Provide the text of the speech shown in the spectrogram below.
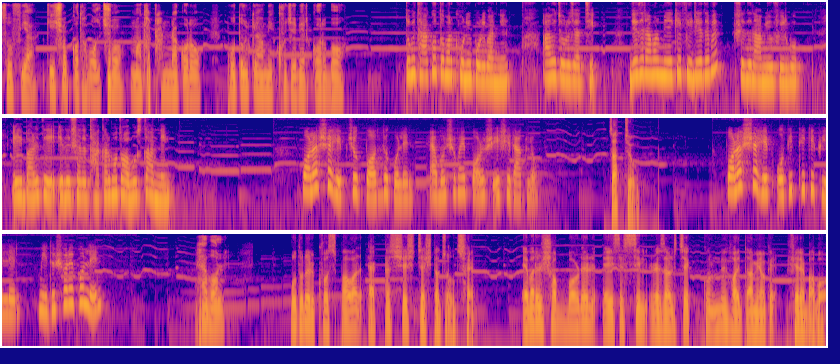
সুফিয়া কি সব কথা বলছো? মাথা ঠান্ডা করো। পুতুলকে আমি খুঁজে বের করব। তুমি থাকো তোমার খুনি পরিবার নিয়ে। আমি চলে যাচ্ছি। যেদিন আমার মেয়েকে ফিরিয়ে দেবে সেদিন আমিও ফিরবো। এই বাড়িতে এদের সাথে থাকার মতো অবস্থা আর নেই। পলাশ সাহেব চোখ বন্ধ করলেন। এমন সময় পরশ এসে ডাকল। চাচ্ছ পলাশ সাহেব অতীত থেকে ফিরলেন। মৃদুস্বরে বললেন হ্যাঁ বল। পুতুলের খোঁজ পাওয়ার একটা শেষ চেষ্টা চলছে। এবারের সব বোর্ডের এইচএসসি রেজাল্ট চেক করলে হয়তো আমি ওকে ফিরে পাবো।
